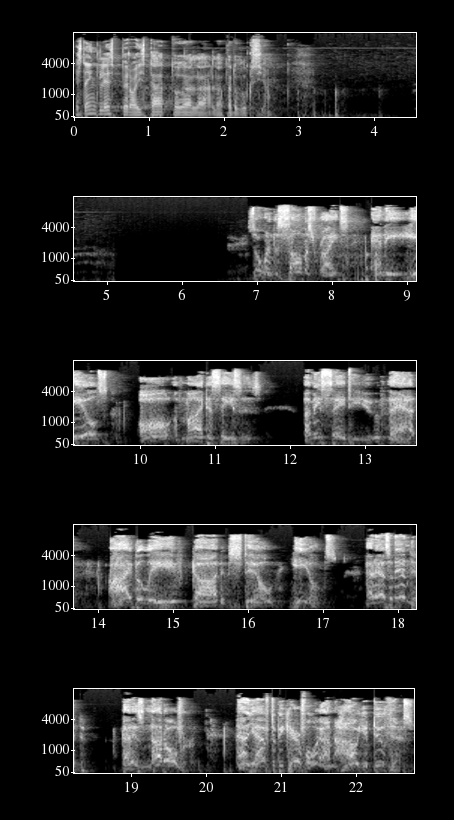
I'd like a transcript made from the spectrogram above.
Está en inglés, pero ahí está toda la, la traducción. So when the psalmist writes, and he heals all of my diseases, let me say to you that I believe God still heals. That hasn't ended. That is not over. Now you have to be careful on how you do this.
